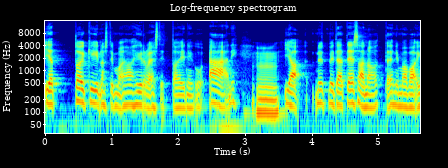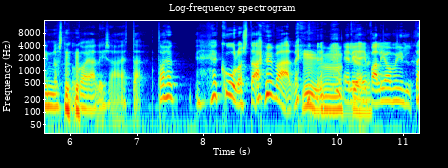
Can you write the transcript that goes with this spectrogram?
ja toi kiinnosti mua ihan hirveästi toi niinku ääni. Mm. Ja nyt mitä te sanotte, niin mä vaan innostun koko ajan lisää, että toi kuulostaa hyvälle, mm, mm, eli kyllä. ei paljon miltä.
